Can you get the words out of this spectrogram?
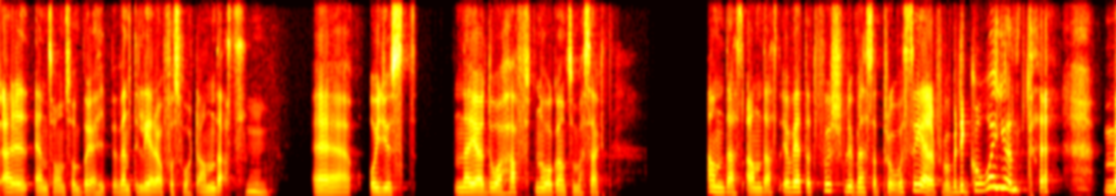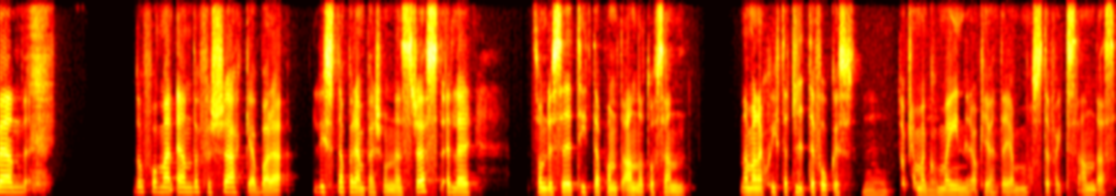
är en sån som börjar hyperventilera och får svårt att andas. Mm. Eh, och just när jag då har haft någon som har sagt andas, andas. Jag vet att först blev jag nästan provocerad, för men det går ju inte. Men då får man ändå försöka bara lyssna på den personens röst eller som du säger, titta på något annat och sen när man har skiftat lite fokus, mm. då kan man mm. komma in i det, okej vänta, jag måste faktiskt andas.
